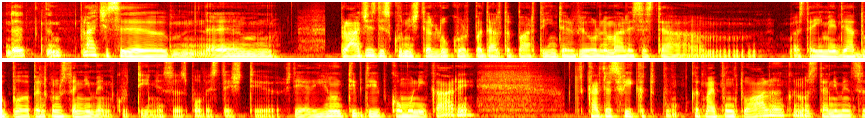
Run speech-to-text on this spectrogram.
Îmi place să... place să discut niște lucruri, pe de altă parte, interviurile, mai ales astea, astea imediat după, pentru că nu stă nimeni cu tine să-ți povestești, știi, adică e un tip de comunicare care trebuie să fie cât, cât mai punctuală, că nu o să stea nimeni să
